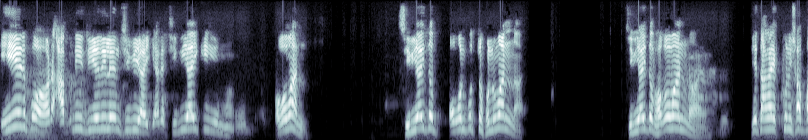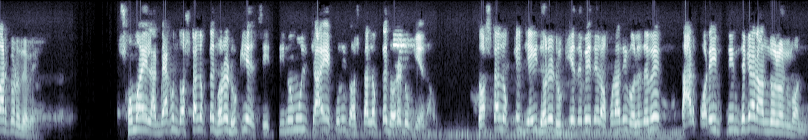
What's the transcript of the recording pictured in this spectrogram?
এরপর আপনি দিয়ে দিলেন সিবিআই কে। আরে সিবিআই কি ভগবান? সিবিআই তো পবনপুত্র হনুমান নয়। সিবিআই তো ভগবান নয় যে তারা এক্ষুনি সব বার করে দেবে। সময় লাগবে। এখন দশটা লোককে ধরে ঢুকিয়ে তৃণমূল চায়, এক্ষুনি দশটা লোককে ধরে ঢুকিয়ে দাও। দশটা লোককে যেই ধরে ঢুকিয়ে দেবে, এদের অপরাধী বলে দেবে, তারপরেই দিন থেকে আর আন্দোলন বন্ধ।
